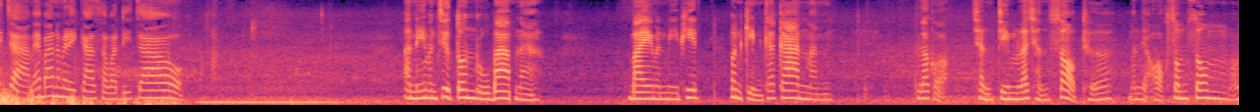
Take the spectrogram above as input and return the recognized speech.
พี่จ๋าแม่บ้านอเมริกาสวัสดีเจ้า อันนี้มันชื่อต้นรูบาบนะ ใบมันมีพิษเปิ้นกลิ่นก้าก้านมัน แล้วก็ฉันจิ้มแล้วฉันสอบเธอ มันจะออกส้มๆ เอา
